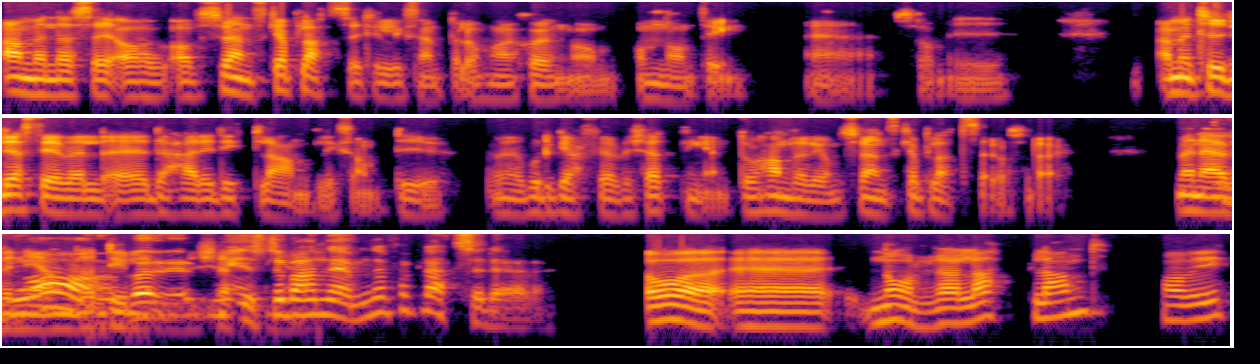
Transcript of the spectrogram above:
använda sig av, av svenska platser till exempel om han sjöng om, om någonting. Eh, som i, ja, men tydligast är väl eh, det här i ditt land. Liksom. Det är ju eh, Woody-Guthrie-översättningen. Då handlar det om svenska platser och sådär. Men även i andra Ja, Dylan-översättningar. minns du vad han nämner för platser där? Och, eh, norra Lappland har vi.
